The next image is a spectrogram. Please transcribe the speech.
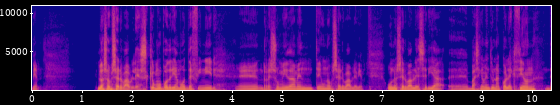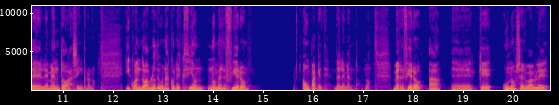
Bien, los observables, ¿cómo podríamos definir eh, resumidamente un observable? Bien, un observable sería eh, básicamente una colección de elementos asíncronos. Y cuando hablo de una colección no me refiero a un paquete de elementos, no. Me refiero a eh, que un observable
